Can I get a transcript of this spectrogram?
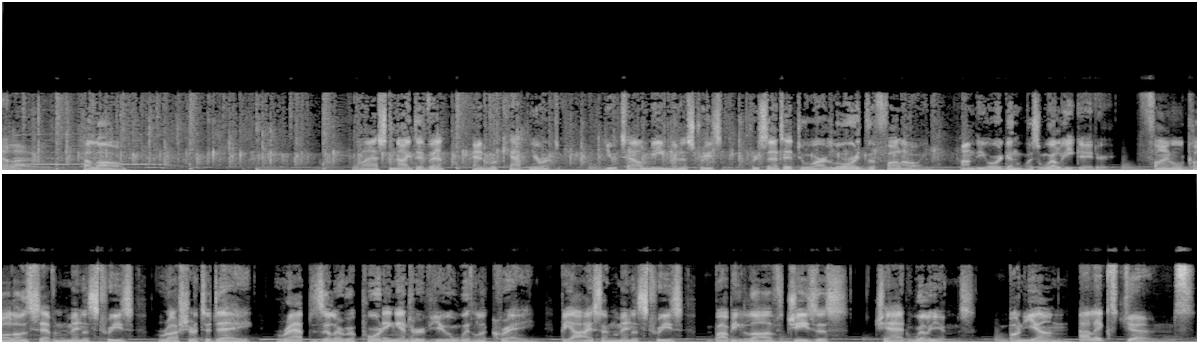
Hello. Hello. Last night event and recap here at You Tell Me Ministries presented to our Lord the following. On the organ was Willie Gator. Final Call 07 Ministries, Russia Today, Rapzilla reporting interview with Lecrae, Bison Ministries, Bobby Loves Jesus, Chad Williams, Bun Young, Alex Jones.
